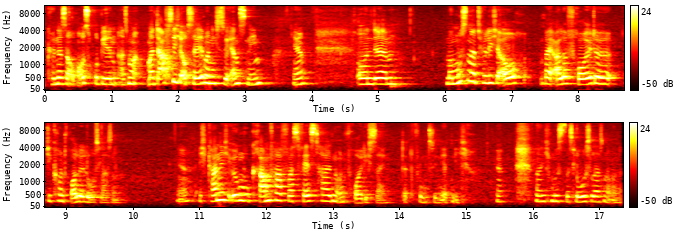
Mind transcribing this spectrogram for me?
Wir können das auch ausprobieren. Also man, man, darf sich auch selber nicht so ernst nehmen. Ja? Und ähm, man muss natürlich auch bei aller Freude die Kontrolle loslassen. Ja? Ich kann nicht irgendwo krampfhaft was festhalten und freudig sein. Das funktioniert nicht. Ja? Ich muss das loslassen und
